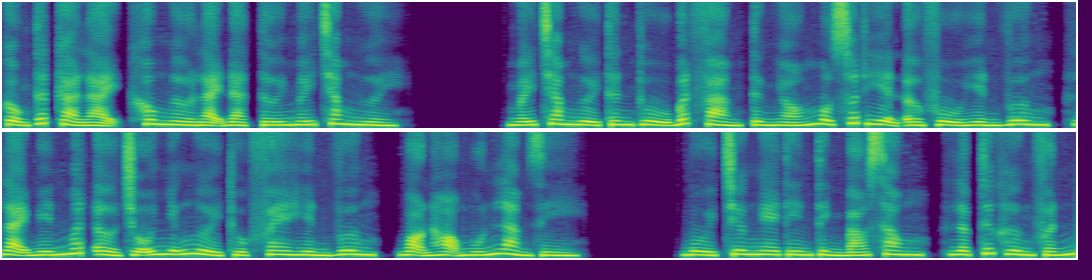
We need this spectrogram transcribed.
Cộng tất cả lại, không ngờ lại đạt tới mấy trăm người. Mấy trăm người thân thủ bất phàm từng nhóm một xuất hiện ở phủ hiền vương, lại biến mất ở chỗ những người thuộc phe hiền vương, bọn họ muốn làm gì. Bùi trương nghe tin tình báo xong, lập tức hưng phấn,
